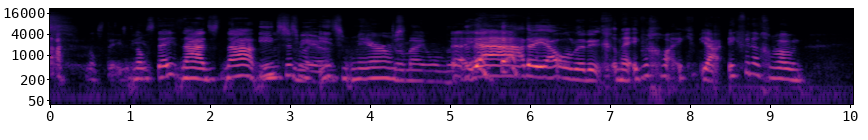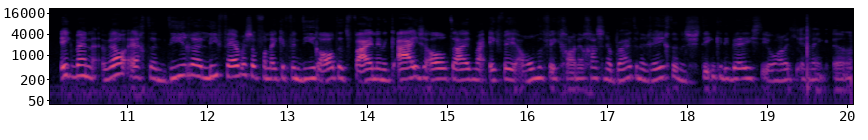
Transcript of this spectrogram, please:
Nog steeds niet. Nog steeds? Nou, het is, nou, Iets het meer. Iets meer. Door mijn honden. Eh, ja, door jouw honden. Nee, ik ben gewoon... Ik, ja, ik vind het gewoon... Ik ben wel echt een dierenliefhebber. Zo van, ik vind dieren altijd fijn en ik ei ze altijd. Maar ik vind, honden vind ik gewoon... Dan gaan ze naar buiten en het regent en dan stinken die beesten, jongen. Dat je echt denkt... eh.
